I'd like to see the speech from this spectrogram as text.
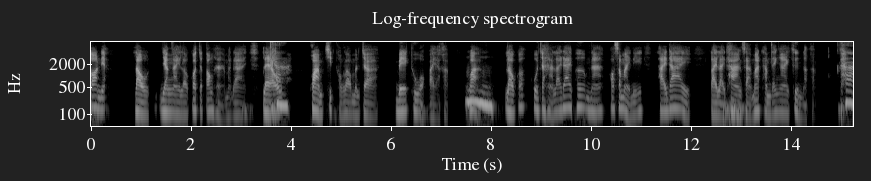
ก้อนเนี้ยเรายังไงเราก็จะต้องหามาได้ แล้วค่ะความคิดของเรามันจะเบรกทูออกไปอะครับ ว่าอืมเราก็ควรจะหารายได้เพิ่มนะ เพราะสมัยนี้รายได้หลาย ๆ ทางสามารถทำได้ง่ายขึ้นนะครับ ค่ะ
